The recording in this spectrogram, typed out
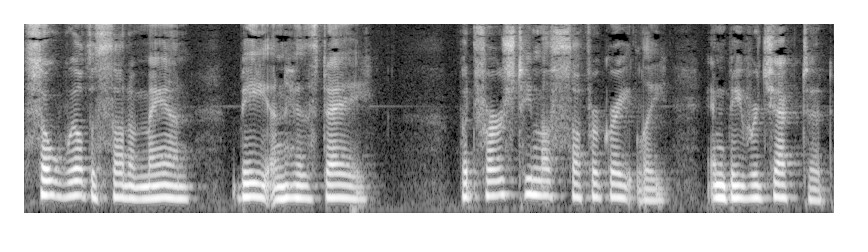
so will the Son of Man be in his day. But first he must suffer greatly and be rejected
